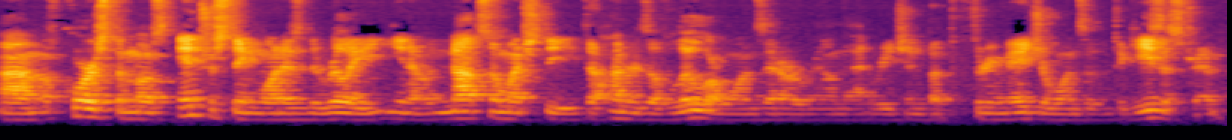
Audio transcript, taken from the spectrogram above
Um, of course, the most interesting one is the really, you know, not so much the, the hundreds of littler ones that are around that region, but the three major ones of the Giza Strip.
